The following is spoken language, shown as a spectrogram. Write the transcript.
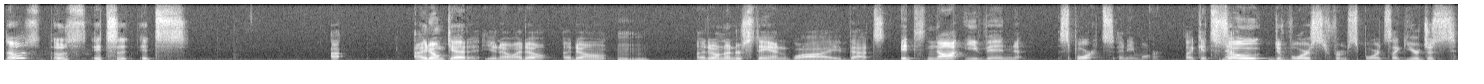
those those it's it's I, I don't get it, you know. I don't I don't Mm. I don't understand why that's it's not even sports anymore. Like it's No. so divorced from sports. Like you're just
